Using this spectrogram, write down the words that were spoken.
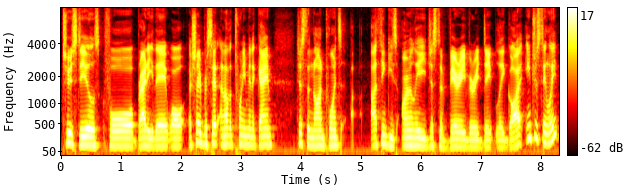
two steals for Brady there. While Oshae Brissett, another 20 minute game, just the nine points. I think he's only just a very, very deep league guy. Interestingly,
